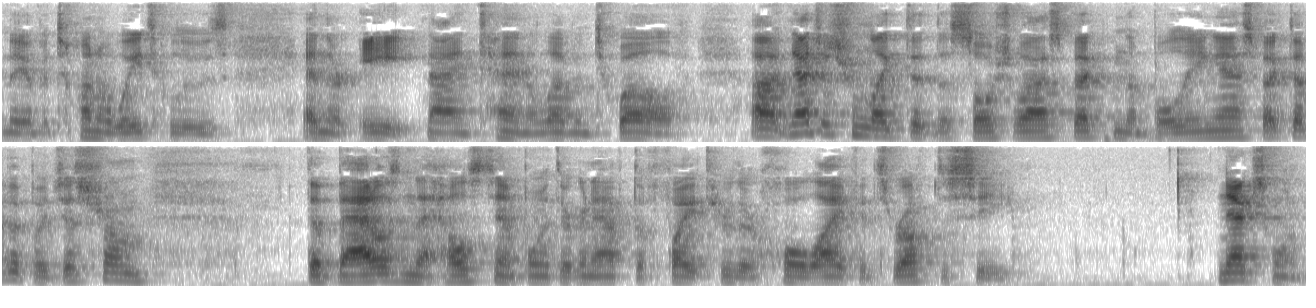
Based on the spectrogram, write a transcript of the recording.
they have a ton of weight to lose, and they're 8, 9, 10, 11, 12. Uh, not just from like the, the social aspect and the bullying aspect of it, but just from the battles and the health standpoint they're going to have to fight through their whole life. It's rough to see. Next one.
